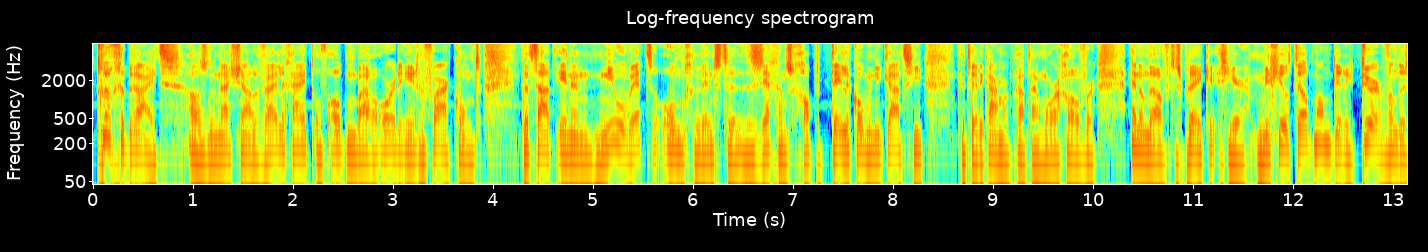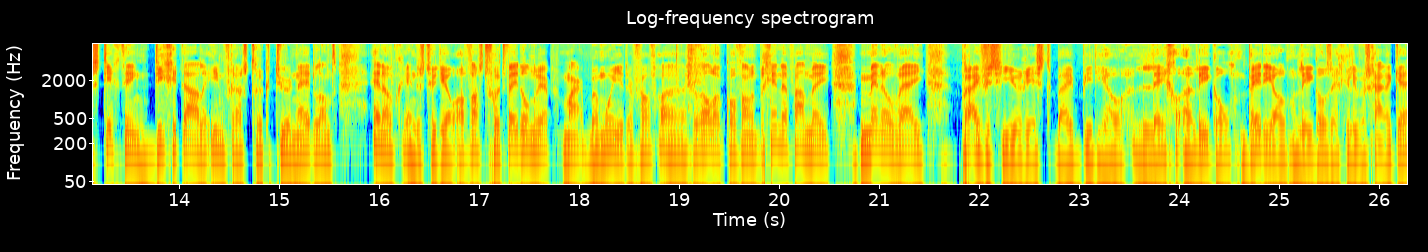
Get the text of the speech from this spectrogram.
teruggedraaid als de nationale veiligheid of openbare orde in gevaar komt. Dat staat in een nieuwe wet, ongewenste zeggenschap telecommunicatie. De Tweede Kamer praat daar morgen over. En om daarover te spreken is hier Michiel Steltman, directeur van de Stichting Digitale Infrastructuur Nederland. En ook in de studio alvast voor het tweede onderwerp, maar bemoei je er vooral ook al van het begin af aan mee. Menno Wij, privacyjurist bij BDO Legal. Legal. BDO Legal zeggen jullie waarschijnlijk hè?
